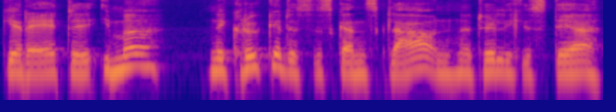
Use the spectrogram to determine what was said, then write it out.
Geräte immer eine Krücke, das ist ganz klar und natürlich ist der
